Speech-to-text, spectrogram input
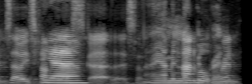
um, zoe's fabulous Yeah. skirt there's some I am in leopard print. print,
